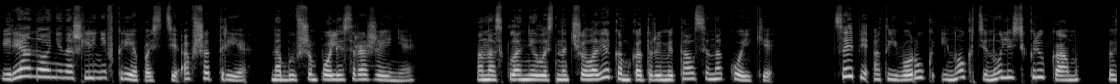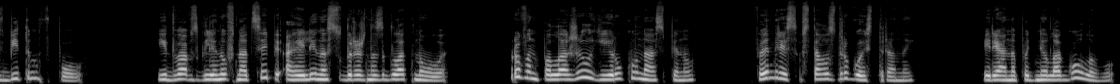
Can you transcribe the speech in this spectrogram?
Ириану они нашли не в крепости, а в шатре, на бывшем поле сражения. Она склонилась над человеком, который метался на койке. Цепи от его рук и ног тянулись к крюкам, вбитым в пол. Едва взглянув на цепи, Айлина судорожно сглотнула. Рован положил ей руку на спину. Фенрис встал с другой стороны. Ириана подняла голову.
